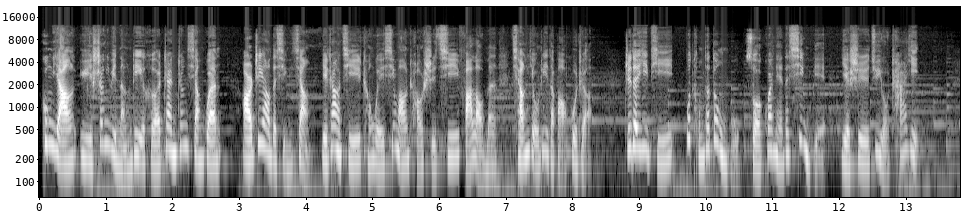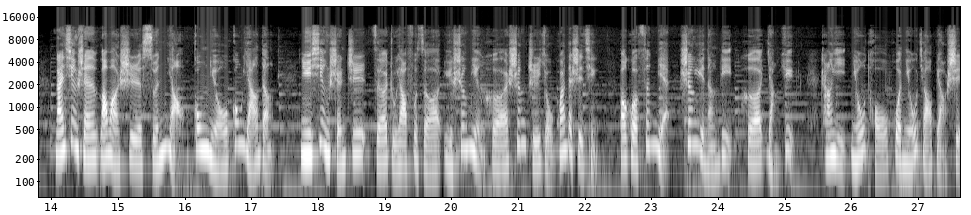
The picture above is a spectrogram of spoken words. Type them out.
公羊与生育能力和战争相关，而这样的形象也让其成为新王朝时期法老们强有力的保护者。值得一提，不同的动物所关联的性别也是具有差异。男性神往往是隼鸟、公牛、公羊等，女性神之则主要负责与生命和生殖有关的事情，包括分娩、生育能力和养育，常以牛头或牛角表示。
